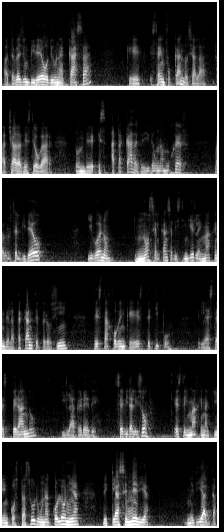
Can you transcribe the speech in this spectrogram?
a través de un video de una casa que está enfocando hacia la fachada de este hogar donde es atacada, agredida una mujer. Va a ver usted el video y bueno, no se alcanza a distinguir la imagen del atacante, pero sí de esta joven que este tipo la está esperando y la agrede. Se viralizó esta imagen aquí en Costa Azul, una colonia de clase media, media alta,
